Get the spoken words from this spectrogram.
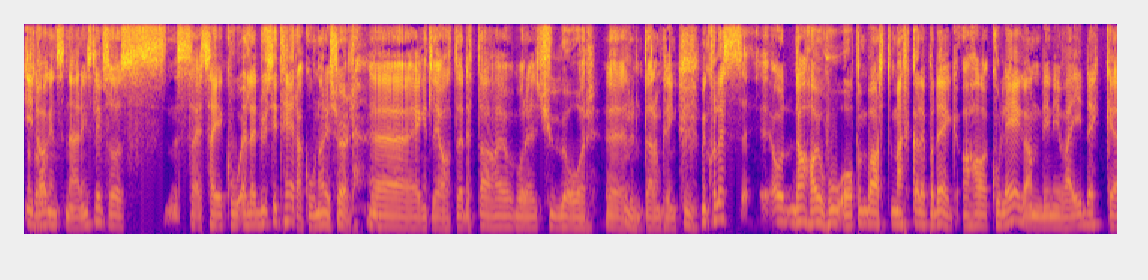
I Dagens Næringsliv så sier ko- eller du siterer kona di sjøl, eh, egentlig, at dette har jo vært 20 år eh, rundt der omkring. Men hvordan, og Da har jo hun åpenbart merka det på deg. Har kollegaene dine i Veidekke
